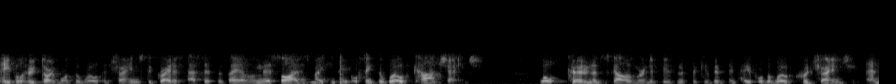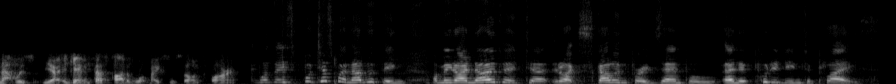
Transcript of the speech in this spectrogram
people who don't want the world to change, the greatest asset that they have on their side is making people think the world can't change. Well, Curtin and Scullin were in the business of convincing people the world could change, and that was yeah again that's part of what makes them so inspiring. Well, there's just one other thing. I mean, I know that uh, like Scullin, for example, and it put it into place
